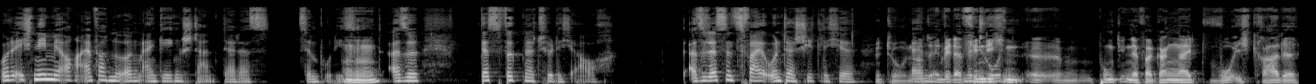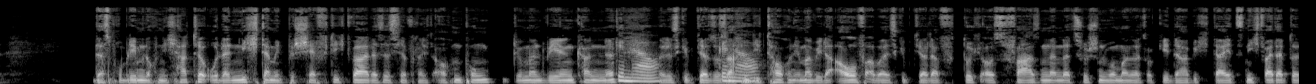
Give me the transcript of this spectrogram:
oder ich nehme mir auch einfach nur irgendeinen Gegenstand, der das symbolisiert. Mhm. Also das wirkt natürlich auch. Also das sind zwei unterschiedliche Methoden. Also ähm, entweder finde ich einen äh, ähm, Punkt in der Vergangenheit, wo ich gerade das Problem noch nicht hatte oder nicht damit beschäftigt war. Das ist ja vielleicht auch ein Punkt, den man wählen kann. Ne? Genau. Weil es gibt ja so genau. Sachen, die tauchen immer wieder auf, aber es gibt ja da durchaus Phasen dann dazwischen, wo man sagt, okay, da habe ich da jetzt nicht weiter, da,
